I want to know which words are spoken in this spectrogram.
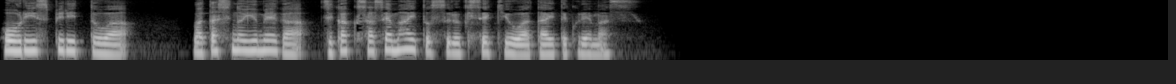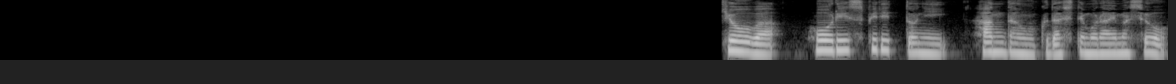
ホーリースピリットは私の夢が自覚させまいとする奇跡を与えてくれます。今日はホーリースピリットに判断を下してもらいましょう。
